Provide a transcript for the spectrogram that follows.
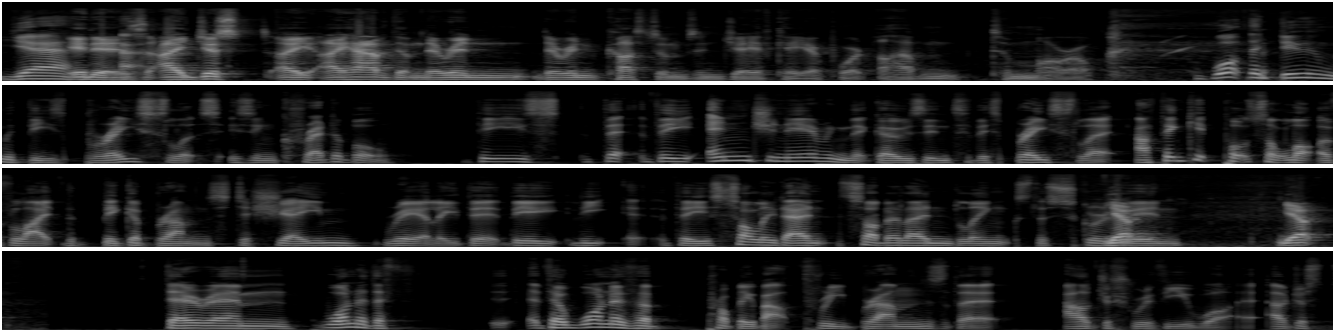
Yeah, it is. Uh, I just I, I have them. They're in they're in customs in JFK Airport. I'll have them tomorrow. what they're doing with these bracelets is incredible these the, the engineering that goes into this bracelet i think it puts a lot of like the bigger brands to shame really the the the, the solid end solid end links the screw yep. in yep they're um one of the they're one of a, probably about three brands that I'll just review what I'll just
